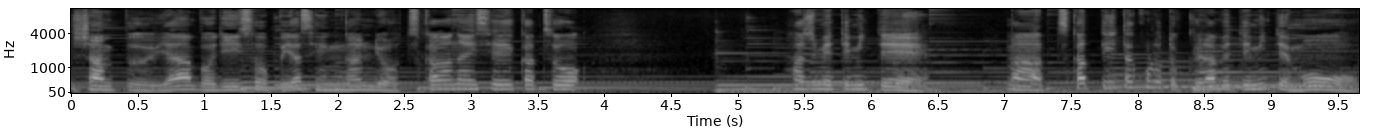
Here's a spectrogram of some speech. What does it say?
シャンプーやボディーソープや洗顔料を使わない生活を始めてみてまあ使っていた頃と比べてみても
